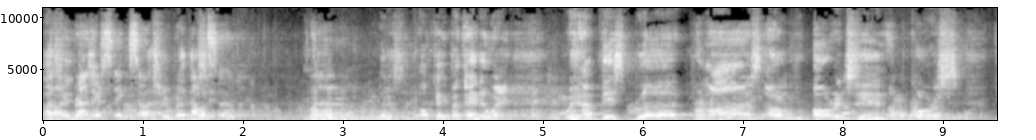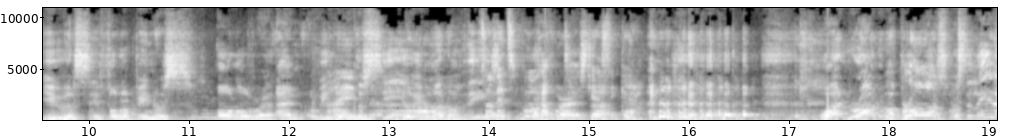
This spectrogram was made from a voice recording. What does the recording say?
Does Uh, your brother sing so Does your brother also? sing? No? What is it? Okay, but anyway, we have this blood from us, our origin, of course. You will see Filipinos all over, and we hope to see you in one of these So let's vote for contests, huh? Jessica. One round of applause for Selina!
